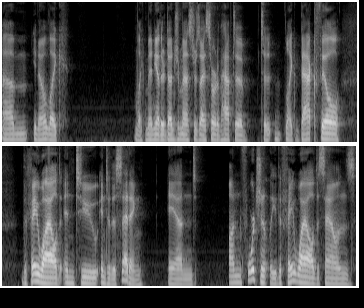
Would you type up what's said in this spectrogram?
um, you know, like like many other dungeon masters, I sort of have to to like backfill the Feywild into into the setting, and unfortunately, the Feywild sounds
